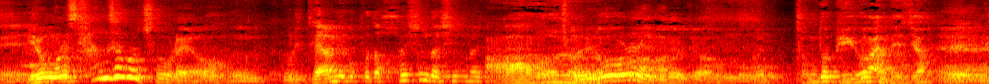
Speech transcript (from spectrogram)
예. 이런 거는 상상을 초월해요. 음, 우리 대한민국보다 훨씬 더 심하죠. 아, 정도를 넘어서죠. 뭐. 정도 비교가 안 되죠. 네.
